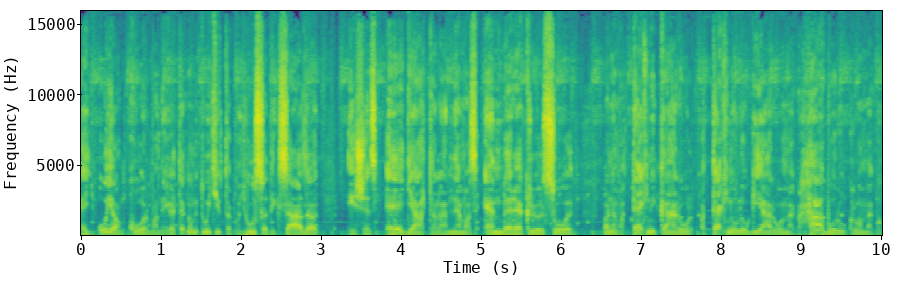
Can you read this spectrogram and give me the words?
egy olyan korban éltek, amit úgy hívtak, hogy 20. század, és ez egyáltalán nem az emberekről szólt, hanem a technikáról, a technológiáról, meg a háborúkról, meg a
